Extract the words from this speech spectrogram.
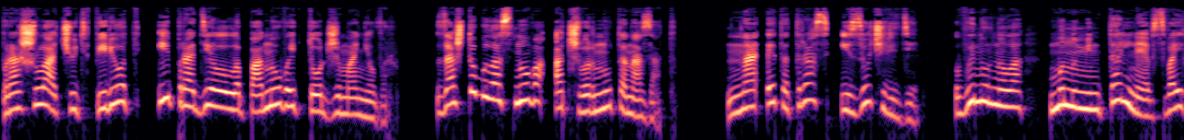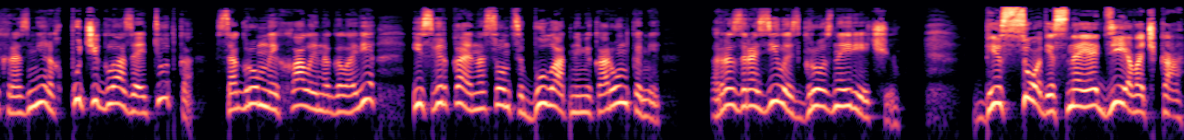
прошла чуть вперед и проделала по новой тот же маневр, за что была снова отшвырнута назад. На этот раз из очереди вынурнула монументальная в своих размерах пучеглазая тетка с огромной халой на голове и, сверкая на солнце булатными коронками, разразилась грозной речью. «Бессовестная девочка!»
